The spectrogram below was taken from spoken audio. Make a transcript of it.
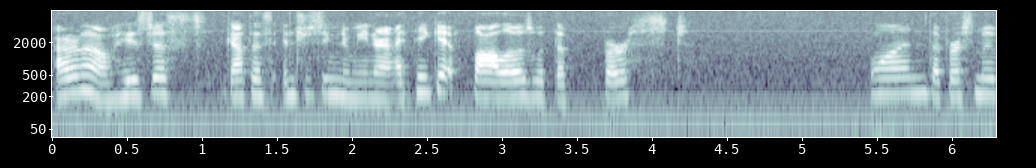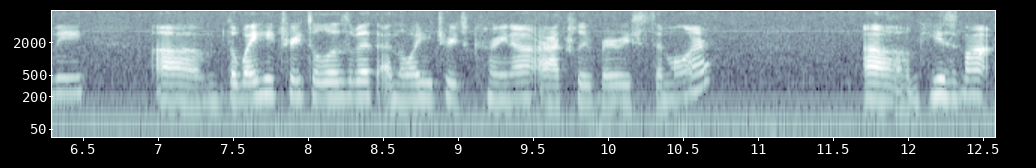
I don't know he's just got this interesting demeanor I think it follows with the first one the first movie um, the way he treats Elizabeth and the way he treats Carina are actually very similar. Um, he's not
